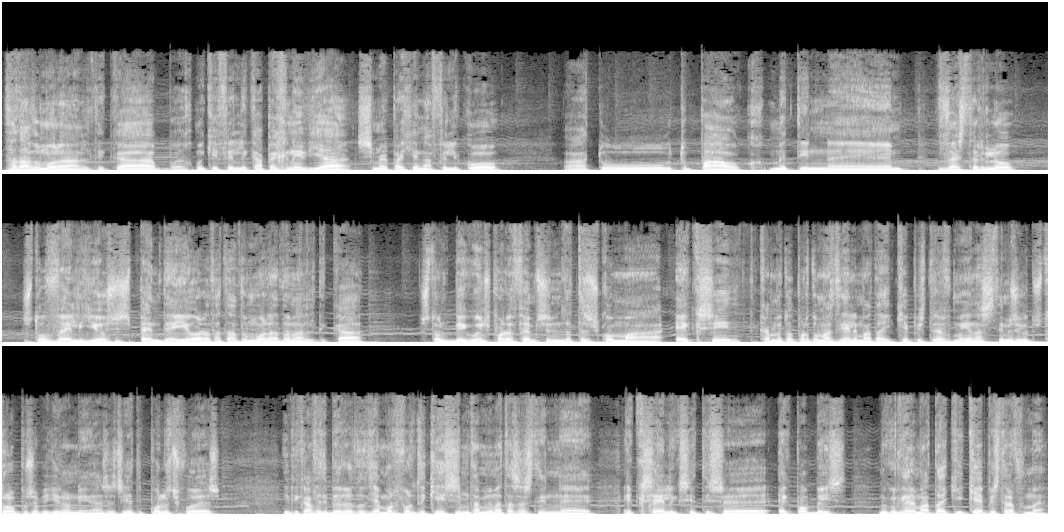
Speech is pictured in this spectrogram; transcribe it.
Θα τα δούμε όλα αναλυτικά. Έχουμε και φιλικά παιχνίδια. Σήμερα υπάρχει ένα φιλικό του, του ΠΑΟΚ με την ε, Βέστερλο στο Βέλγιο στις 5 η ώρα. Θα τα δούμε όλα εδώ αναλυτικά στον Big Wins for FM 94,6. Κάνουμε το πρώτο μας διαλυματάκι και επιστρέφουμε για να σας θυμίσω για τους τρόπους επικοινωνίας. Γιατί πολλές φορές, ειδικά αυτή την περίοδο, διαμορφώνετε και εσείς με τα μήνυματά σας στην ε, εξέλιξη της ε, εκπομπής. Μικρό διαλυματάκι και επιστρέφουμε.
